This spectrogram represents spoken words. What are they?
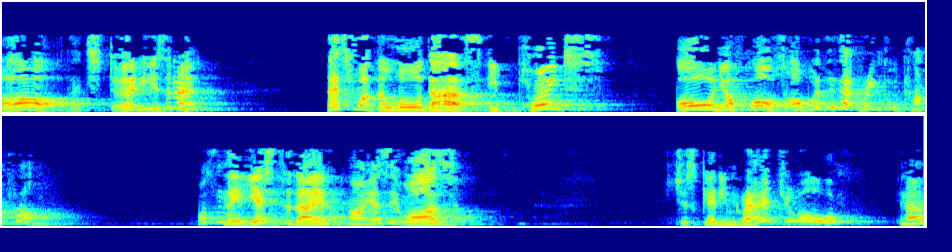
Oh, that's dirty, isn't it? That's what the law does. It points all your faults. Oh, where did that wrinkle come from? Wasn't there yesterday? Oh, yes, it was. It's just getting gradual, you know,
